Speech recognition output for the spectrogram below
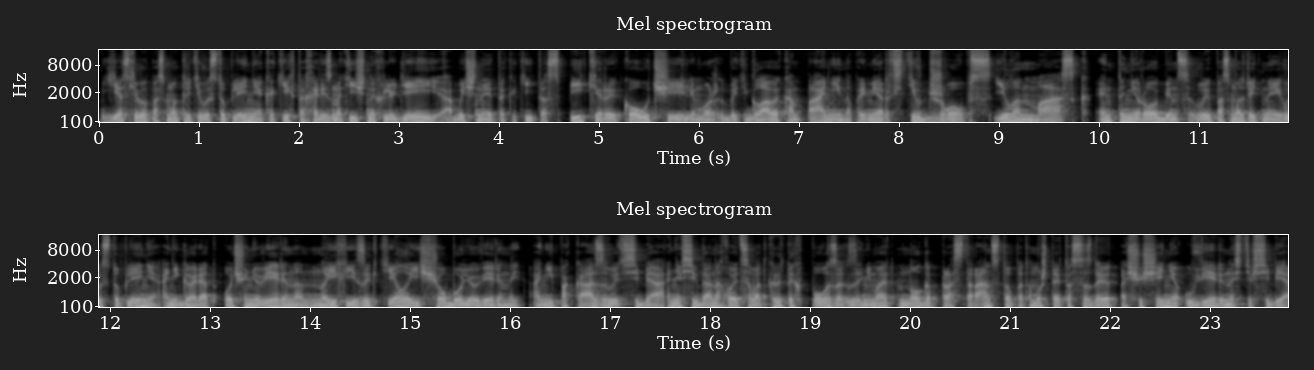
Если вы посмотрите выступления каких-то харизматичных людей, обычно это какие-то спикеры, коучи или, может быть, главы компаний, например, Стив Джобс, Илон Маск, Энтони Робинс, вы посмотрите на их выступления, они говорят очень уверенно, но их язык тела еще более уверенный. Они показывают себя, они всегда находятся в открытых позах, занимают много пространства, потому что это создает ощущение уверенности в себе.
